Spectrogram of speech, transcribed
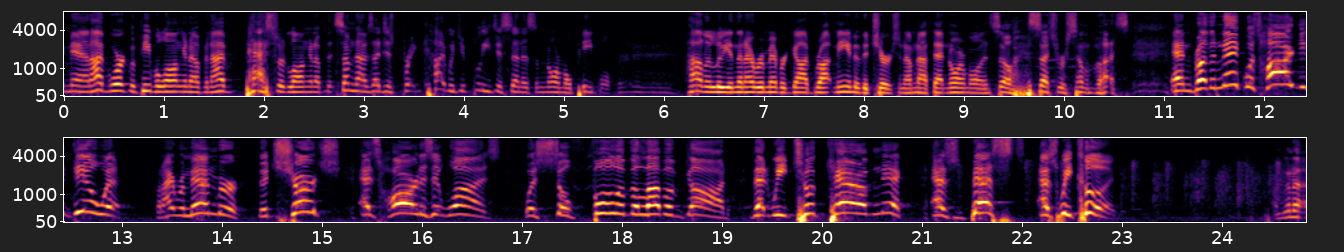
Amen. I've worked with people long enough and I've pastored long enough that sometimes I just pray, God, would you please just send us some normal people? Hallelujah. And then I remember God brought me into the church, and I'm not that normal, and so such were some of us. And Brother Nick was hard to deal with, but I remember the church, as hard as it was, was so full of the love of God that we took care of Nick as best as we could. I'm going to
